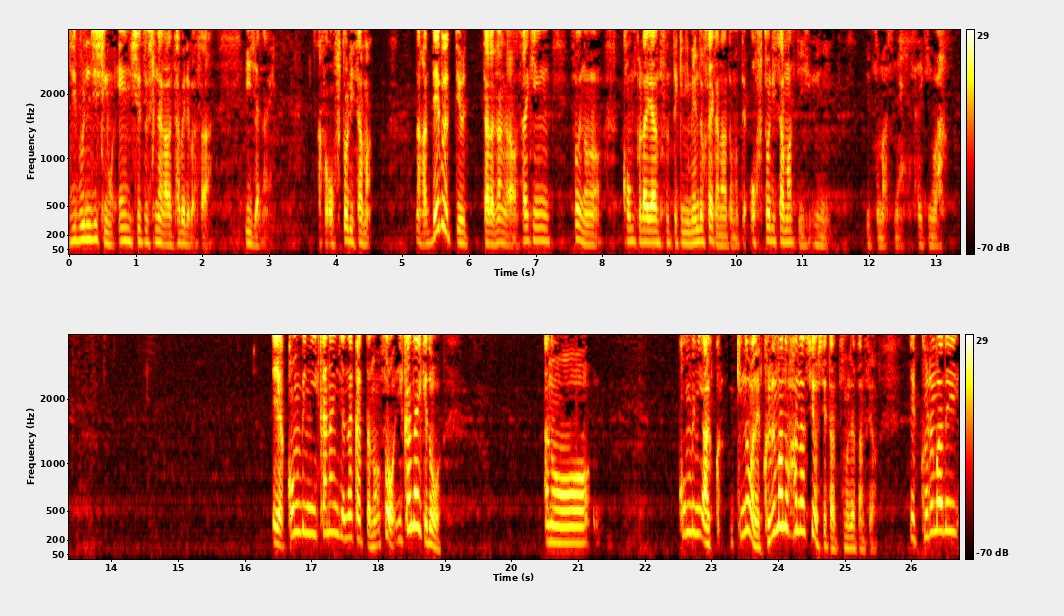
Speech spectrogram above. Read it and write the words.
自分自身を演出しながら食べればさ、いいじゃない。あ、そう、お一人様。なんかデブって言ったらなんか最近そういうののコンプライアンス的にめんどくさいかなと思って、お一人様っていう風に言ってますね、最近は。いや、コンビニ行かないんじゃなかったの？そう、行かないけど、あのー、コンビニ、あ、昨日はね、車の話をしてたつもりだったんですよ。で、車で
